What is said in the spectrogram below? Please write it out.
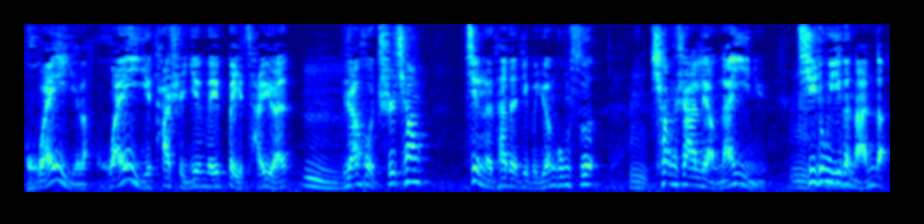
怀疑了，怀疑他是因为被裁员，嗯，然后持枪进了他的这个原公司，嗯，枪杀两男一女。其中一个男的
